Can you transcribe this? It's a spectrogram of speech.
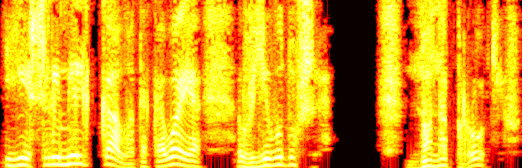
если мелькала таковая в его душе. Но, напротив,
